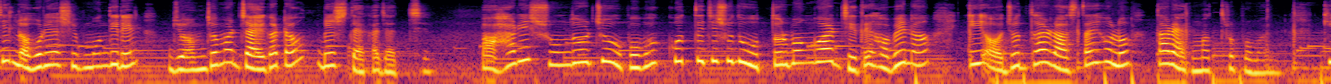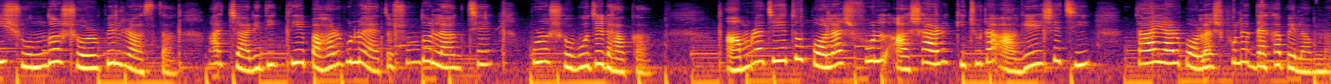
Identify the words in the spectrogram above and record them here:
যে লহরিয়া শিব মন্দিরের জমজমার জায়গাটাও বেশ দেখা যাচ্ছে। পাহাড়ের সৌন্দর্য উপভোগ করতে যে শুধু উত্তরবঙ্গ আর যেতে হবে না, এই অযোধ্যার রাস্তাই হলো তার একমাত্র প্রমাণ। কি সুন্দর সর্পিল রাস্তা, আর চারিদিক দিয়ে পাহাড়গুলো এত সুন্দর লাগছে, পুরো সবুজে ঢাকা। আমরা যেহেতু পলাশ ফুল আসার কিছুটা আগে এসেছি, তাই আর পলাশ ফুলের দেখা পেলাম না।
